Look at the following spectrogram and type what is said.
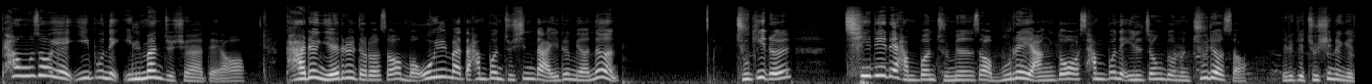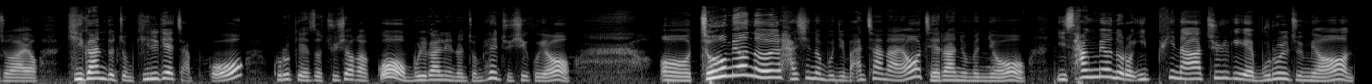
평소에 2분의 1만 주셔야 돼요. 가령 예를 들어서 뭐 5일마다 한 번 주신다 이러면은 주기를 7일에 한 번 주면서 물의 양도 3분의 1 정도는 줄여서 이렇게 주시는 게 좋아요. 기간도 좀 길게 잡고 그렇게 해서 주셔갖고 물 관리는 좀 해주시고요. 어, 저면을 하시는 분이 많잖아요. 제라늄은요. 이 상면으로 잎이나 줄기에 물을 주면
